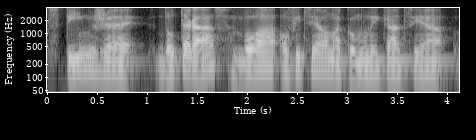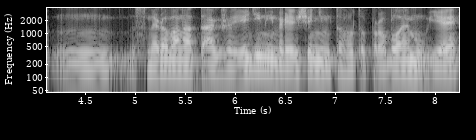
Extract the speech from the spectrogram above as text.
s tým, že doteraz bola oficiálna komunikácia mm, smerovaná tak, že jediným riešením tohoto problému je,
